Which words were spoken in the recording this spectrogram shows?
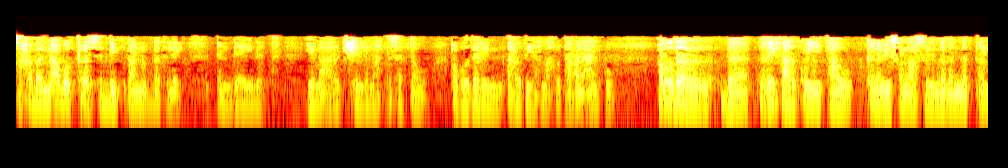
ሰሓባና አቡበክር ስዲቅ ባሉበት ላይ እንዲህ አይነት የማዕረግ ሽልማት ተሰጠው። አቡ ዘርን ረዲየላሁ ተዓላ አንሁ። አቡ ዘር በጊፋር ቆይታው ከነቢዩ ስ ስለም በመነጠሉ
